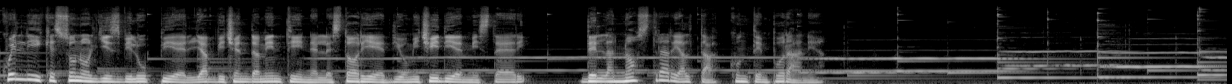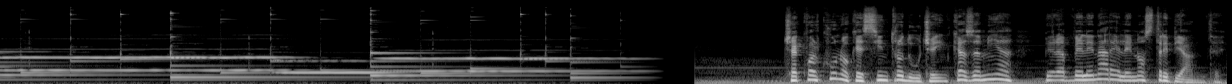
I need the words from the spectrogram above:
quelli che sono gli sviluppi e gli avvicendamenti nelle storie di omicidi e misteri della nostra realtà contemporanea. C'è qualcuno che si introduce in casa mia per avvelenare le nostre piante.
